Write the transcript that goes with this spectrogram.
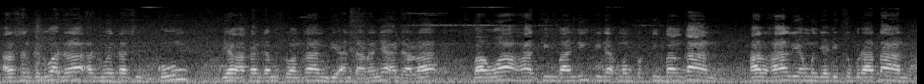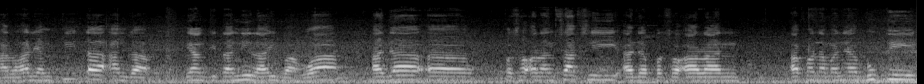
Alasan kedua adalah argumentasi hukum yang akan kami tuangkan di antaranya adalah bahwa hakim banding tidak mempertimbangkan hal-hal yang menjadi keberatan, hal-hal yang kita anggap, yang kita nilai bahwa ada uh, persoalan saksi, ada persoalan apa namanya bukti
